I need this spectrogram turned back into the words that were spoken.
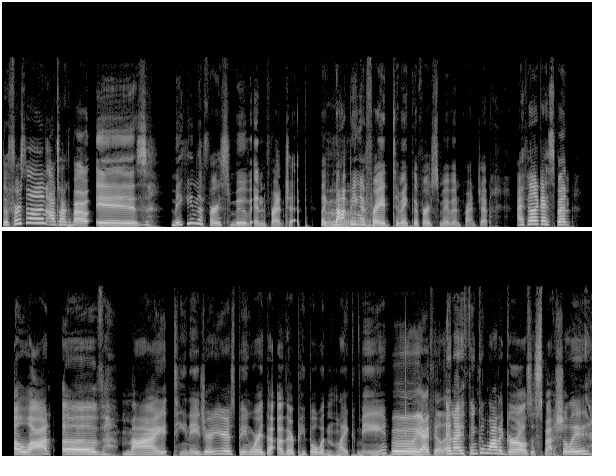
The first one I'll talk about is making the first move in friendship. Like not being Uh. afraid to make the first move in friendship. I feel like I spent a lot of my teenager years being worried that other people wouldn't like me. Oh yeah, I feel that. And I think a lot of girls especially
